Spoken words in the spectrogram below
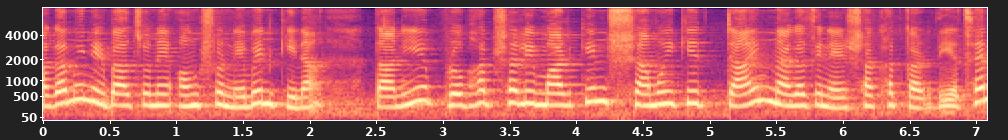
আগামী নির্বাচনে অংশ নেবেন কিনা তা নিয়ে প্রভাবশালী মার্কিন সাময়িকী টাইম ম্যাগাজিনে সাক্ষাৎকার দিয়েছেন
